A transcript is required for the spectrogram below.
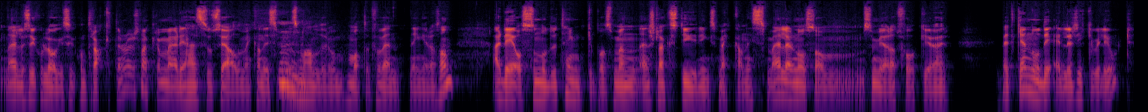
eller psykologiske kontrakter når du snakker om mer de her sosiale mekanismene mm. som handler om på en måte forventninger og sånn. Er det også noe du tenker på som en, en slags styringsmekanisme, eller noe som, som, gjør at folk gjør vet ikke, noe de ellers ikke ville gjort?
